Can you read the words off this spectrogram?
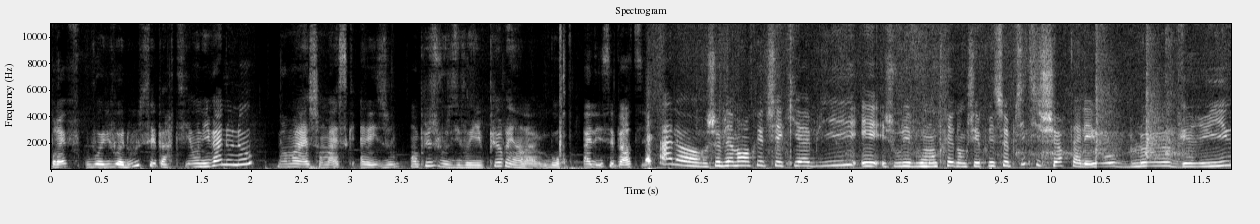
Bref, voilà, voilà, c'est parti. On y va, nounou? Maman elle a son masque, allez y En plus, vous y voyez plus rien là. Bon, allez, c'est parti. Alors, je viens de rentrer de chez Kiabi et je voulais vous montrer. Donc, j'ai pris ce petit t-shirt à Léo bleu gris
